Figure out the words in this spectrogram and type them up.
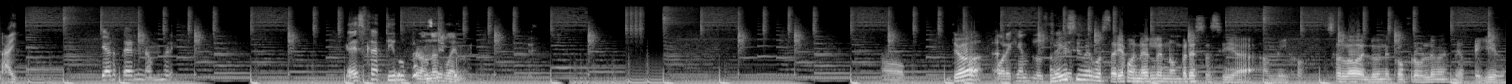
Ay, Pierde el nombre. es creativo, pero no es bueno. Yo, por ejemplo, a mí sí me gustaría ponerle nombres así a, a mi hijo. Solo el único problema es mi apellido.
